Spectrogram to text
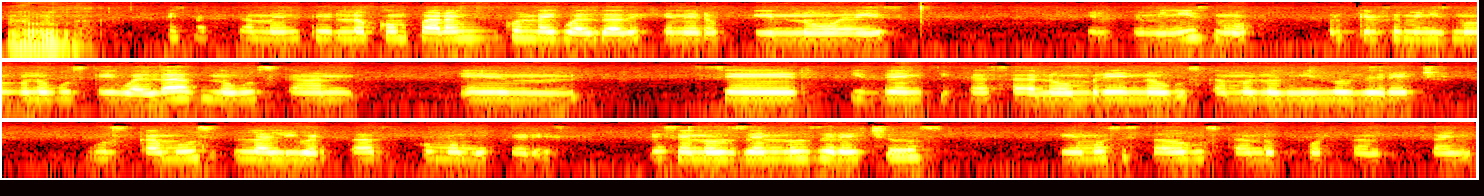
la verdad. Exactamente, lo comparan con la igualdad de género, que no es el feminismo porque el feminismo no busca igualdad, no buscan em, ser idénticas al hombre, no buscamos los mismos derechos, buscamos la libertad como mujeres, que se nos den los derechos que hemos estado buscando por tantos años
